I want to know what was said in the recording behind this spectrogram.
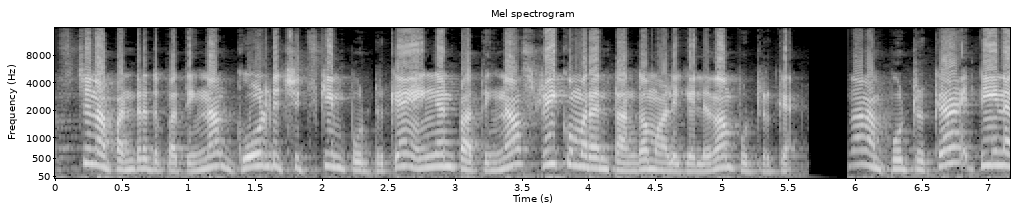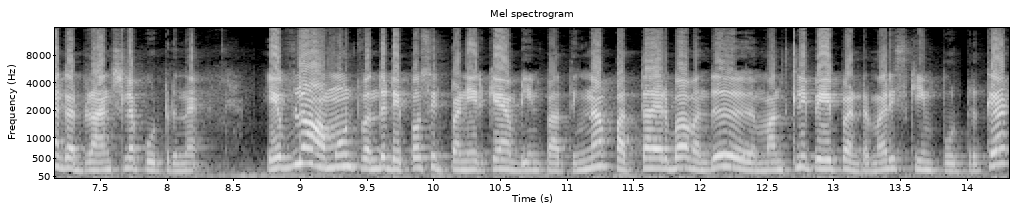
ஃபர்ஸ்ட் நான் பண்றது பாத்தீங்கன்னா கோல்டு சிட் ஸ்கீம் போட்டிருக்கேன். எங்கன்னு பாத்தீங்கன்னா ஸ்ரீகுமரன் தங்க மாளிகையில தான் போட்டிருக்கேன். தான் நான் போட்டிருக்கேன் டி நகர் பிரான்ச்ல போட்டிருந்தேன். எவ்வளோ அமௌண்ட் வந்து டெபாசிட் பண்ணியிருக்கேன் அப்படின்னு பார்த்தீங்கன்னா பத்தாயிரரூபா வந்து மந்த்லி பே பண்ணுற மாதிரி ஸ்கீம் போட்டிருக்கேன்.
